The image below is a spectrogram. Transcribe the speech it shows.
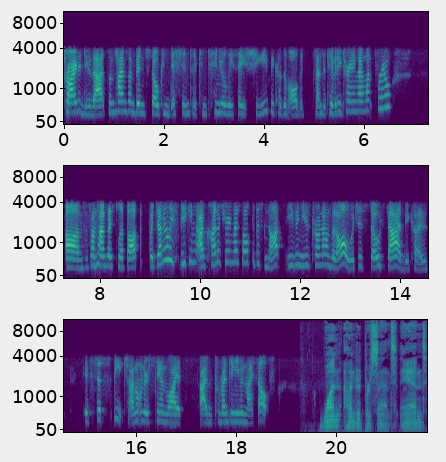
try to do that. Sometimes I've been so conditioned to continually say she because of all the sensitivity training I went through. Um, so sometimes I slip up, but generally speaking, I've kind of trained myself to just not even use pronouns at all, which is so sad because it's just speech. I don't understand why it's I'm preventing even myself. One hundred percent, and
